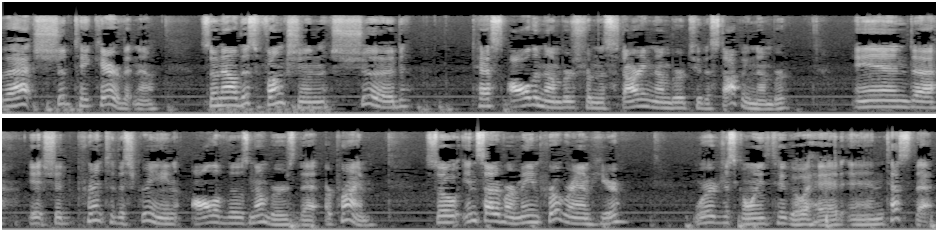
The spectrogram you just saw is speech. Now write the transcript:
that should take care of it now. So now this function should test all the numbers from the starting number to the stopping number and uh, it should print to the screen all of those numbers that are prime. So inside of our main program here we're just going to go ahead and test that.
